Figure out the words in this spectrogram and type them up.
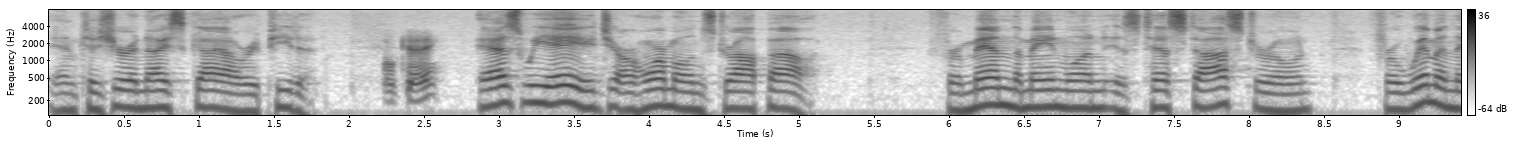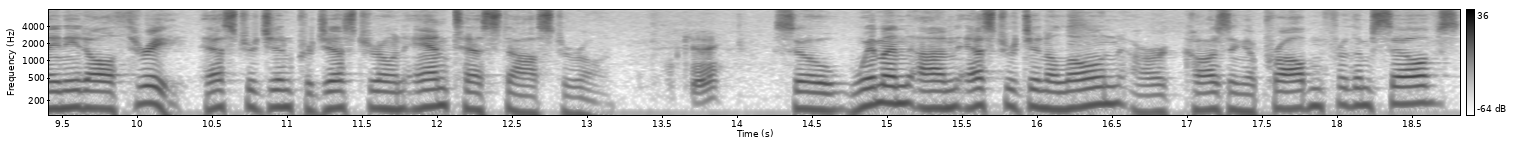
and because you're a nice guy, I'll repeat it. Okay. As we age, our hormones drop out. For men, the main one is testosterone. For women, they need all three: estrogen, progesterone, and testosterone. Okay. So women on estrogen alone are causing a problem for themselves.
